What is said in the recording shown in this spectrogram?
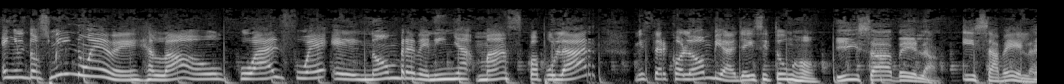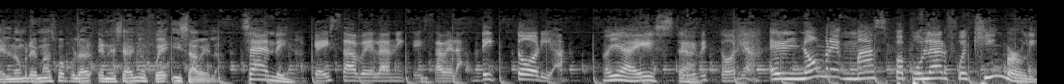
En el 2009, hello, ¿cuál fue el nombre de niña más popular? Mr. Colombia, Jaycee Tunjo, Isabela. Isabela, El nombre más popular en ese año fue Isabela. Sandy. Que Isabela, ni que Isabela. Victoria. Oye, a Sí, esta. Victoria. El nombre más popular fue Kimberly.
